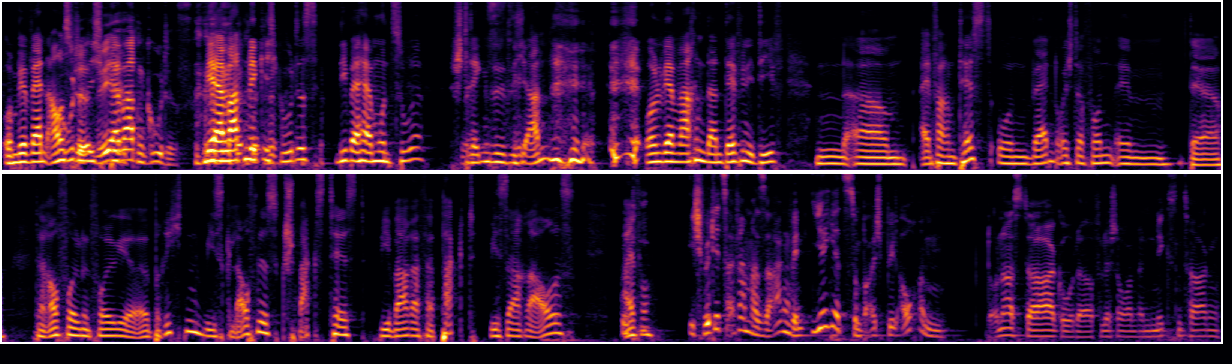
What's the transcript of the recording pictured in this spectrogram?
und wir werden Gute, ausführlich. wir erwarten Gutes. wir erwarten wirklich Gutes. Lieber Herr Munzur, strengen Sie sich an. und wir machen dann definitiv einen, ähm, einfach einen Test und werden euch davon in der darauffolgenden Folge äh, berichten, wie es gelaufen ist, Geschmackstest, wie war er verpackt, wie sah er aus. Und Einfach. Ich würde jetzt einfach mal sagen, wenn ihr jetzt zum Beispiel auch am Donnerstag oder vielleicht auch an den nächsten Tagen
